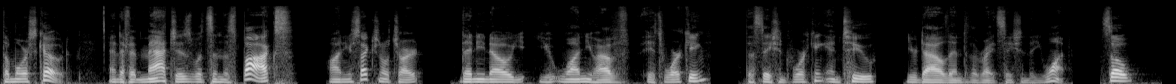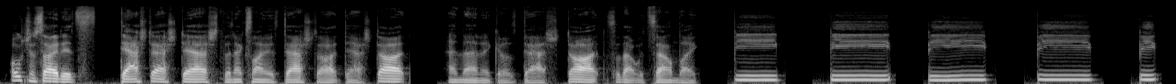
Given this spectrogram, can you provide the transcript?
the Morse code. And if it matches what's in this box on your sectional chart, then you know you, you one you have it's working, the station's working, and two you're dialed into the right station that you want. So Oceanside it's dash dash dash. The next line is dash dot dash dot, and then it goes dash dot. So that would sound like beep beep beep beep beep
